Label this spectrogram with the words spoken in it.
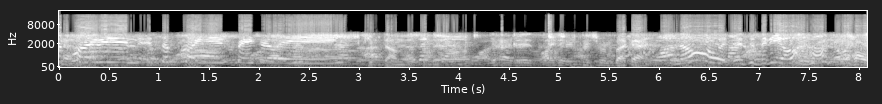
Supporting, supporting Fraser Lake. Keep down this bit. Yeah, it is. I took a picture Becca. No, it's, a video. oh,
